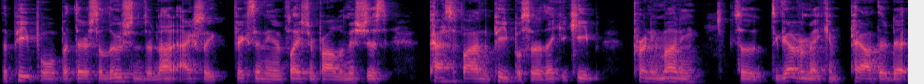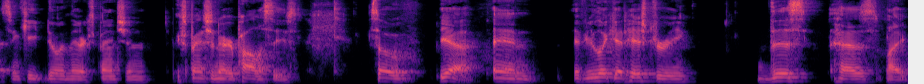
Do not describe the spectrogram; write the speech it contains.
the people, but their solutions are not actually fixing the inflation problem. It's just pacifying the people so that they could keep printing money so the government can pay off their debts and keep doing their expansion expansionary policies. So yeah, and if you look at history, this has like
